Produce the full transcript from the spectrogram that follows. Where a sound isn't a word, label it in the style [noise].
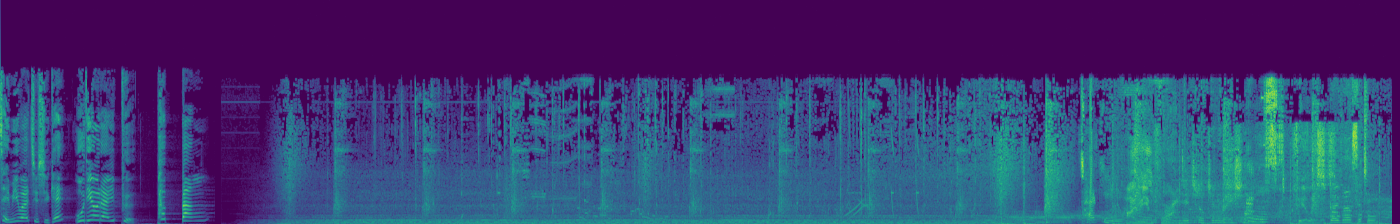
재미와 지식의 오디오 라이프 팝빵 Techie. Highly informed. Digital generation. Fearless. Diversity.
